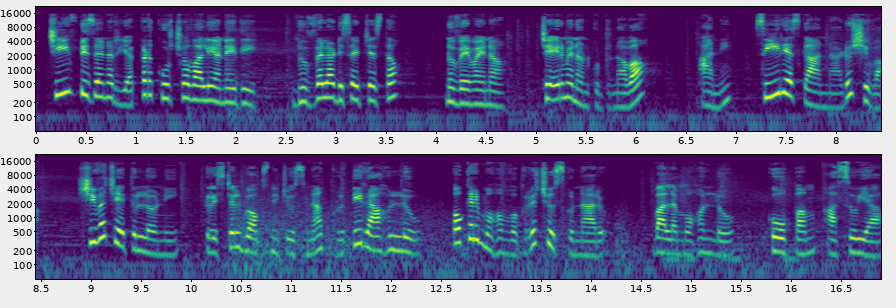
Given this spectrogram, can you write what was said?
చీఫ్ డిజైనర్ ఎక్కడ కూర్చోవాలి అనేది నువ్వెలా డిసైడ్ చేస్తావు? నువ్వేమైనా చైర్మన్ అనుకుంటున్నావా? అని సీరియస్గా అన్నాడు శివ. శివ చేతుల్లోని క్రిస్టల్ బాక్స్ని చూసిన కృతి రాహుల్లు ఒకరి మొహం ఒకరు చూసుకున్నారు. వాళ్ళ మొహంలో కోపం అసూయ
